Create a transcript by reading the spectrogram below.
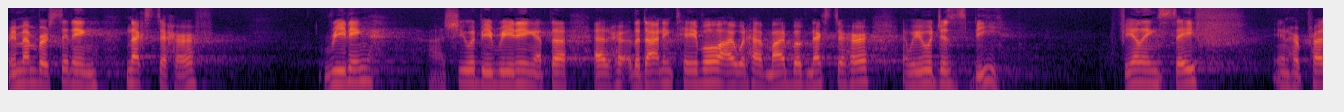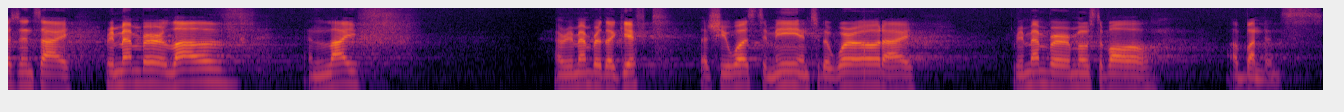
remember sitting next to her, reading. Uh, she would be reading at, the, at her, the dining table. I would have my book next to her, and we would just be feeling safe in her presence. I remember love and life I remember the gift that she was to me and to the world, I remember most of all abundance.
